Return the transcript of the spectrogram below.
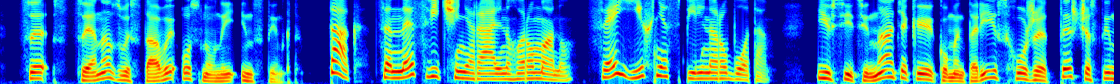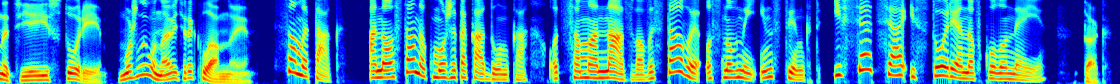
– це сцена з вистави «Основний інстинкт». Так, це не свідчення реального роману. Це їхня спільна робота. І всі ці натяки, коментарі, схоже, теж частина цієї історії, можливо, навіть рекламної. Саме так. А наостанок може така думка. От сама назва вистави – основний інстинкт. І вся ця історія навколо неї. Так.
